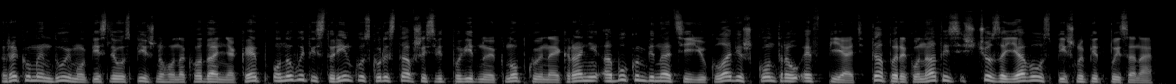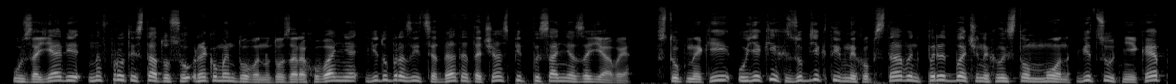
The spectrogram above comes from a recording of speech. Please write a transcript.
Рекомендуємо після успішного накладання КЕП оновити сторінку, скориставшись відповідною кнопкою на екрані або комбінацією клавіш Ctrl F5 та переконатись, що заява успішно підписана. У заяві навпроти статусу рекомендовано до зарахування відобразиться дата та час підписання заяви. Вступники, у яких з об'єктивних обставин, передбачених листом МОН відсутній КЕП,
